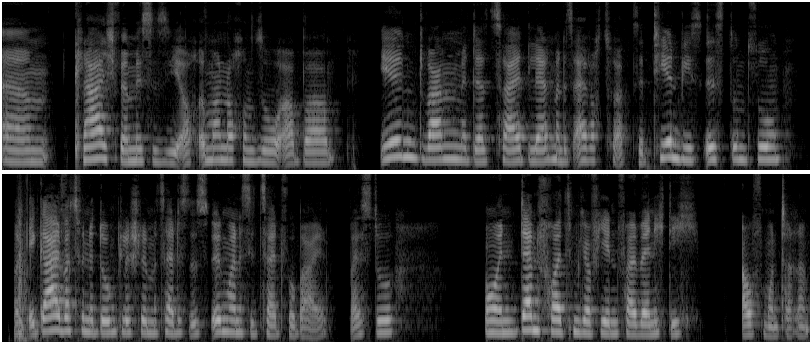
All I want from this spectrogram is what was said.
Ähm, klar, ich vermisse sie auch immer noch und so, aber irgendwann mit der Zeit lernt man das einfach zu akzeptieren, wie es ist und so. Und egal, was für eine dunkle, schlimme Zeit es ist, irgendwann ist die Zeit vorbei, weißt du? Und dann freut es mich auf jeden Fall, wenn ich dich aufmuntere.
